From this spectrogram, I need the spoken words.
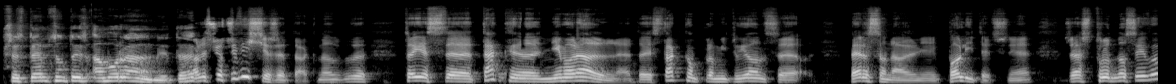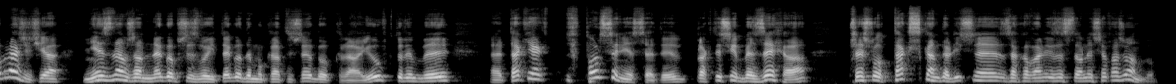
przestępcą, to jest amoralny, tak? Ależ oczywiście, że tak. No, to jest e, tak e, niemoralne, to jest tak kompromitujące personalnie i politycznie, że aż trudno sobie wyobrazić. Ja nie znam żadnego przyzwoitego, demokratycznego kraju, w którym by E, tak jak w Polsce niestety, praktycznie bez echa, przeszło tak skandaliczne zachowanie ze strony szefa rządu.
